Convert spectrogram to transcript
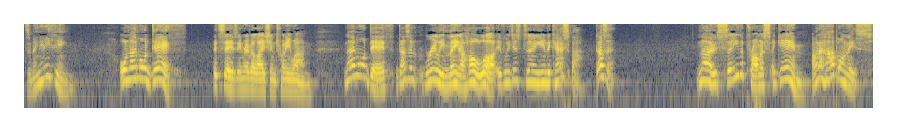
Does it mean anything? Or no more death, it says in Revelation 21. No more death doesn't really mean a whole lot if we're just turning into Casper does it? No, see the promise again. I'm going to harp on this.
